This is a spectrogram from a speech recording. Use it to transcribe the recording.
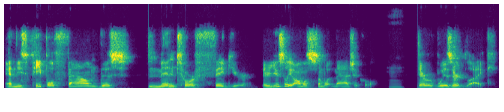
and these people found this mentor figure. They're usually almost somewhat magical. Hmm. They're wizard like.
